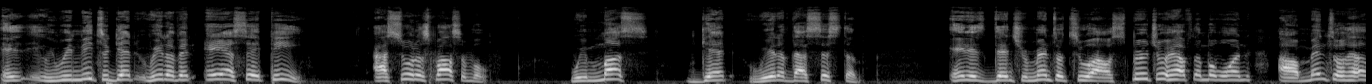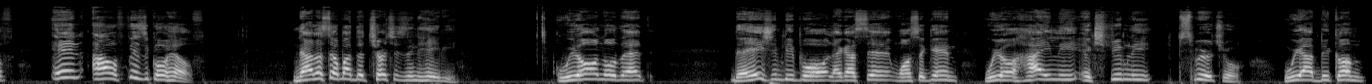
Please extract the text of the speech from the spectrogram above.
It, we need to get rid of it ASAP as soon as possible. We must get rid of that system. It is detrimental to our spiritual health, number one, our mental health, and our physical health. Now, let's talk about the churches in Haiti. We all know that the Haitian people, like I said, once again, we are highly, extremely spiritual. We have become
